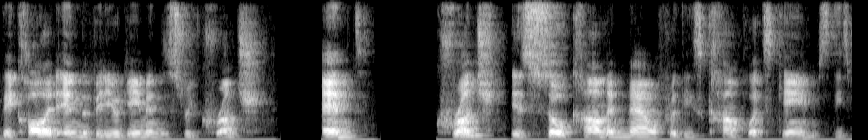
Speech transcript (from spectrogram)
they call it in the video game industry crunch. And crunch is so common now for these complex games, these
